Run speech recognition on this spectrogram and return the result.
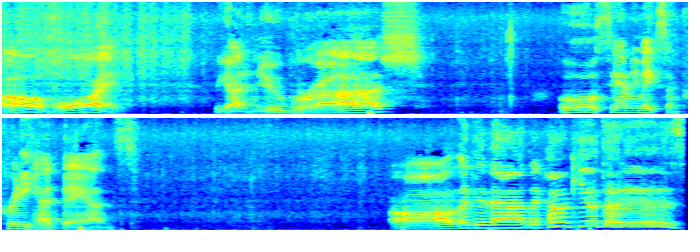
Oh, boy. We got a new brush. Oh, Sammy makes some pretty headbands. Oh, look at that. Look how cute that is.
